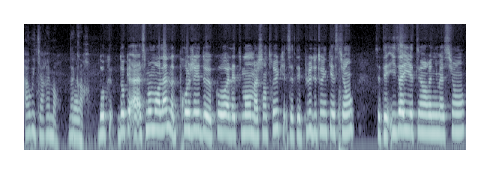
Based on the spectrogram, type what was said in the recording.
Ah oui, carrément. D'accord. Donc, donc à ce moment-là, notre projet de co-allaitement, machin truc, c'était plus du tout une question. C'était Isaïe était en réanimation,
